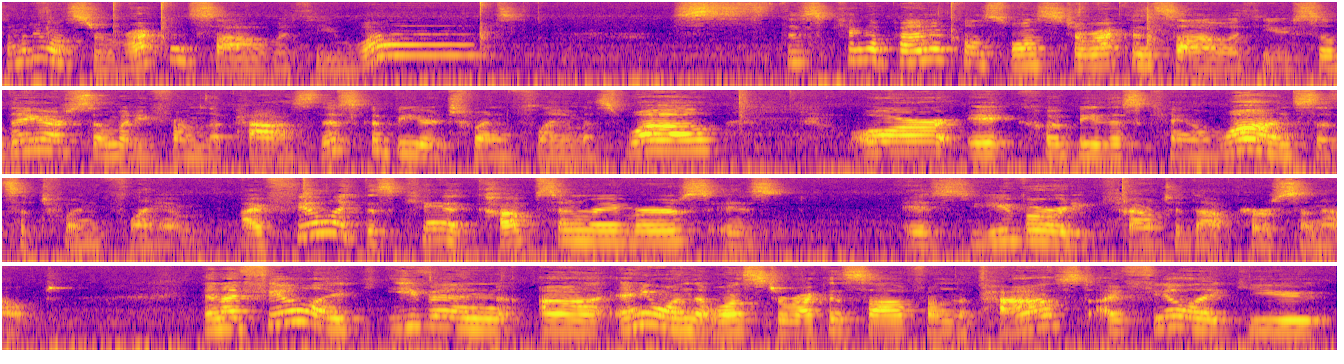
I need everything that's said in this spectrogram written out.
Somebody wants to reconcile with you. What? This King of Pentacles wants to reconcile with you. So they are somebody from the past. This could be your twin flame as well. Or it could be this King of Wands that's a twin flame. I feel like this King of Cups in reverse is is you've already counted that person out. And I feel like even uh, anyone that wants to reconcile from the past, I feel like you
